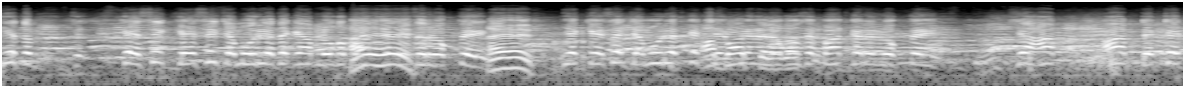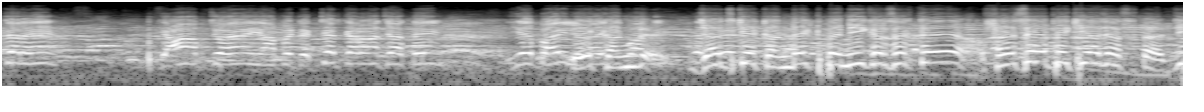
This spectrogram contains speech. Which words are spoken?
یہ تو کیسی کیسی جمہوریت ہے کہ آپ لوگوں۔ کرنے سے روکتے ہیں۔ یہ کیسے جمہوریت کے چیمپئن لوگوں سے۔ بات کرے روکتے ہیں کیا آپ آپ ڈکٹیٹر ہیں کیا آپ جو ہیں یہاں پہ ڈکٹیٹ کرانا چاہتے ہیں یہ جج کے کنڈکٹ پہ نہیں کر سکتے فیصلے پہ کیا جا سکتا ہے؟ جی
